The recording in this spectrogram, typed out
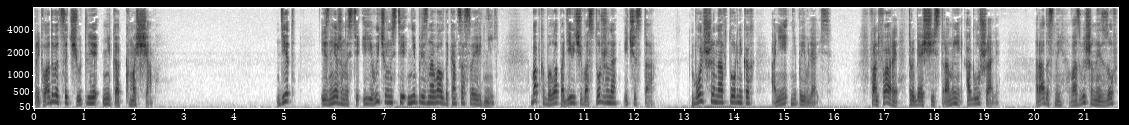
прикладываться чуть ли не как к мощам. Дед из нежности и вычурности не признавал до конца своих дней. Бабка была по девичьи восторжена и чиста. Больше на вторниках они не появлялись. Фанфары трубящей страны оглушали. Радостный, возвышенный зов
